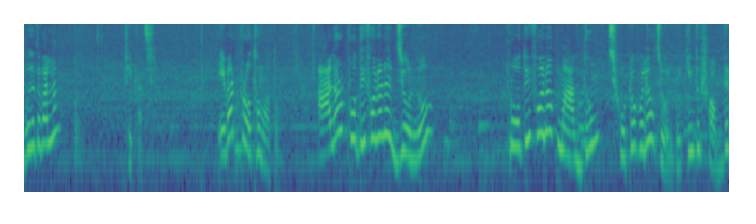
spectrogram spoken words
বুঝতে পারলাম? ঠিক আছে। এবার প্রথমত, আলোর প্রতিফলনের জন্য প্রতিফলক মাধ্যম ছোট হলেও চলবে, কিন্তু শব্দের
